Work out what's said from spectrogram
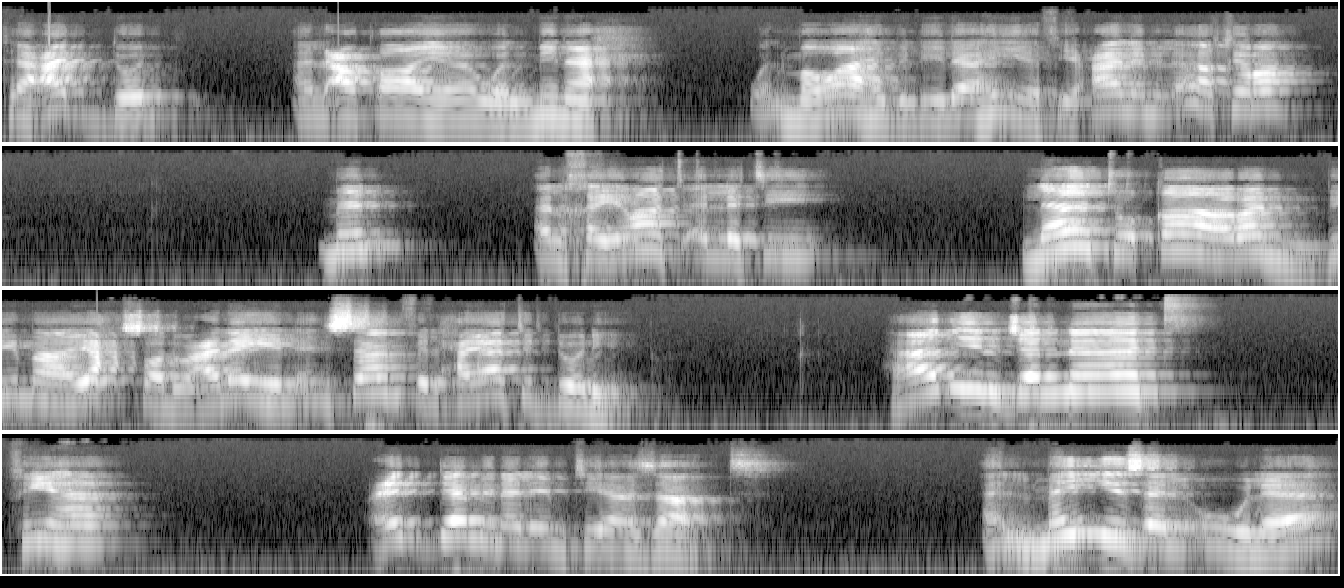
تعدد العطايا والمنح والمواهب الإلهية في عالم الآخرة من الخيرات التي لا تقارن بما يحصل عليه الإنسان في الحياة الدنيا. هذه الجنات فيها عدة من الامتيازات. الميزة الأولى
